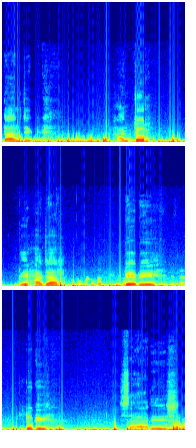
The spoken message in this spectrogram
nostalgic hancur dihajar baby Dugi sadis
